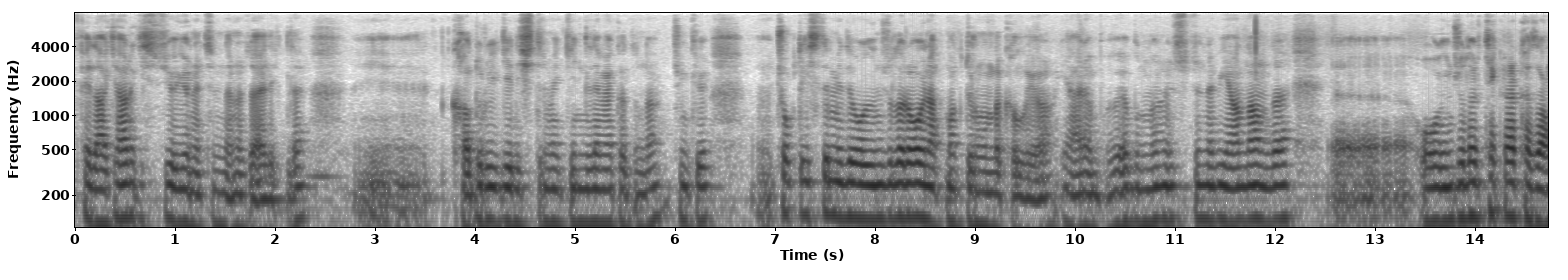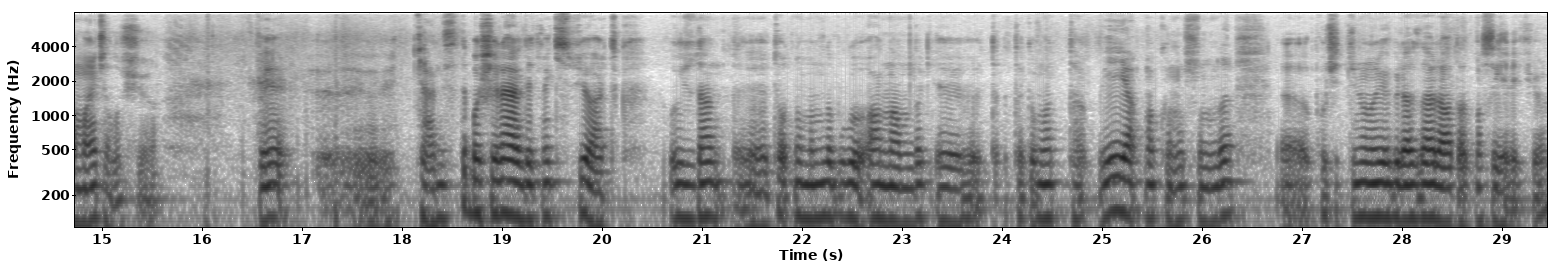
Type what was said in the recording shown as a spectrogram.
fedakarlık istiyor yönetimden özellikle. E, kadroyu geliştirmek, yenilemek adına. Çünkü e, çok da istemediği oyuncuları oynatmak durumunda kalıyor. Yani ve bunların üstüne bir yandan da e, o oyuncuları tekrar kazanmaya çalışıyor. Ve e, kendisi de başarı elde etmek istiyor artık. O yüzden e, Tottenham'ın da bu anlamda e, ta- takıma takviye yapma konusunda e, Pochettino'yu biraz daha rahatlatması gerekiyor.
